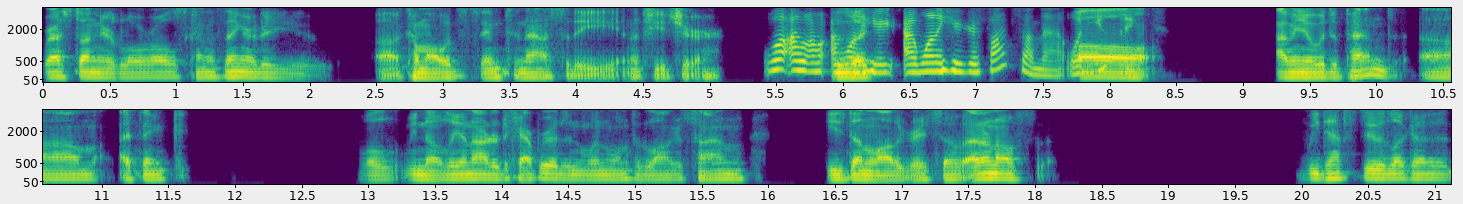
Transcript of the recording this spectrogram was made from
rest on your laurels, kind of thing, or do you uh, come out with the same tenacity in the future. Well, I, I It's want like- to hear. I want to hear your thoughts on that. What do you think? I mean, it would depend. Um, I think. Well, we know Leonardo DiCaprio didn't win one for the longest time. He's done a lot of great stuff. I don't know if we'd have to do like a.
